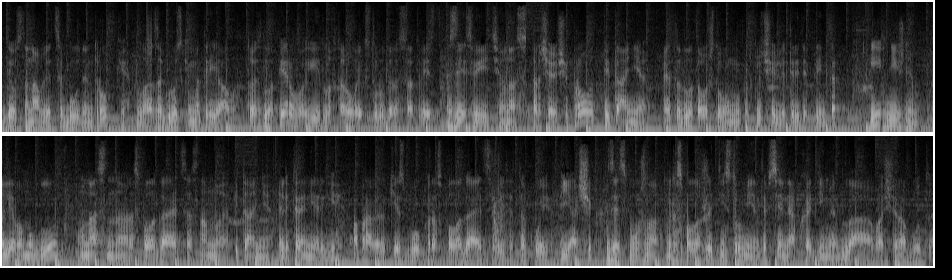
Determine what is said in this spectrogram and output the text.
где устанавливаются будем трубки для загрузки материала, то есть для первого и для второго экструдера соответственно. Здесь видите у нас торчащий провод, питание, это для того, чтобы мы подключили 3D принтер. И в нижнем левом углу у нас располагается основное питание электроэнергии. По правой руке сбоку располагается, видите, такой ящик. Здесь можно расположить инструменты, все необходимые для вашей работы.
